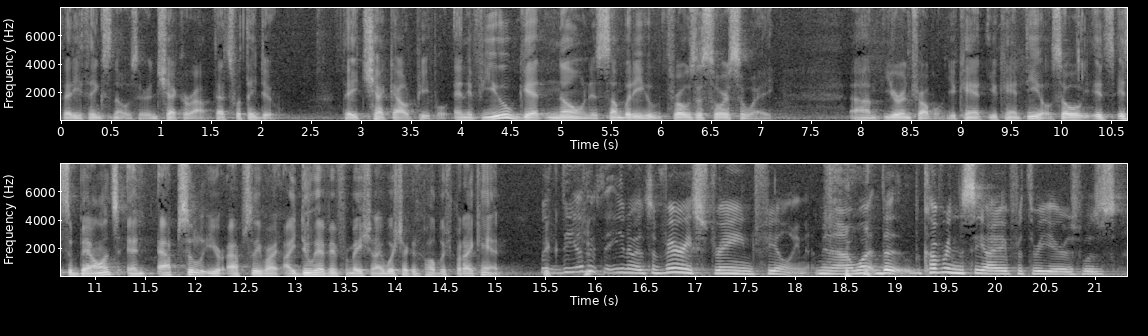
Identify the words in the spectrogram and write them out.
that he thinks knows her and check her out. That's what they do. They check out people. And if you get known as somebody who throws a source away, um, you're in trouble. You can't you can't deal. So it's it's a balance, and absolutely, you're absolutely right. I do have information I wish I could publish, but I can't. But the other thing, you know, it's a very strange feeling. I mean, I want, the covering the CIA for three years was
